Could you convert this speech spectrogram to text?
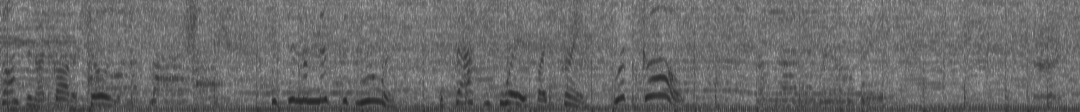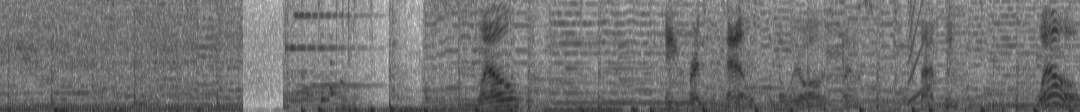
something I've gotta show you. It's in the Mystic Ruins. The fastest way is by train. Let's go! Well, became friends with Tails. I thought we were always friends, sadly. Well,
